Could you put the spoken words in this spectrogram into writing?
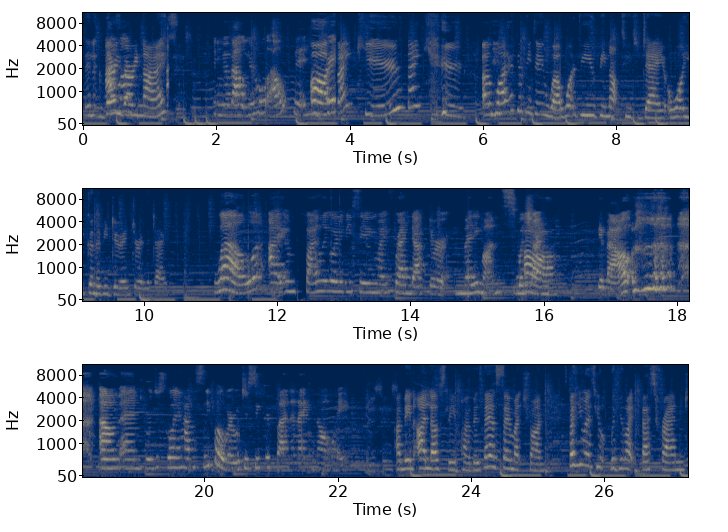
They look very, very nice. About your whole outfit. oh, great. thank you. Thank you. Um, well, I hope you've been doing well. What have you been up to today, or what are you going to be doing during the day? Well, I am finally going to be seeing my friend after many months, which Aww. I'm about. um, and we're just going to have a sleepover, which is super fun, and I cannot wait. I mean, I love sleepovers. They are so much fun, especially when it's your, with your like best friend.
